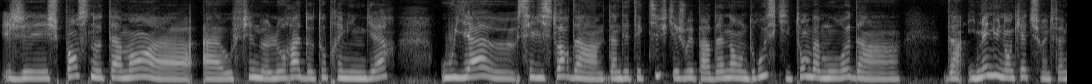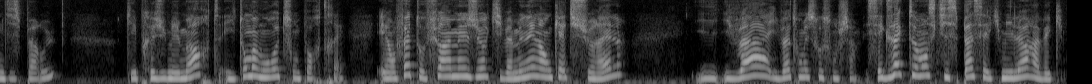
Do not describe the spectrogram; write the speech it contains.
J'ai- Je pense notamment à- au film Laura d'Otto Preminger, où il y a, euh, c'est l'histoire d'un détective qui est joué par Dana Andrews qui tombe amoureux d'un, il mène une enquête sur une femme disparue qui est présumée morte et il tombe amoureux de son portrait. Et en fait, au fur et à mesure qu'il va mener l'enquête sur elle, il, il va, il va tomber sous son charme. C'est exactement ce qui se passe avec Miller, avec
